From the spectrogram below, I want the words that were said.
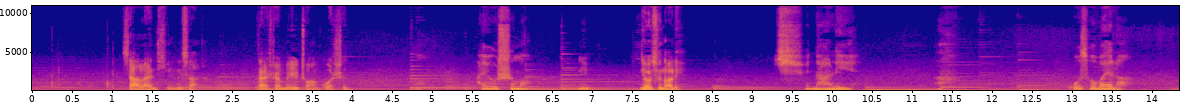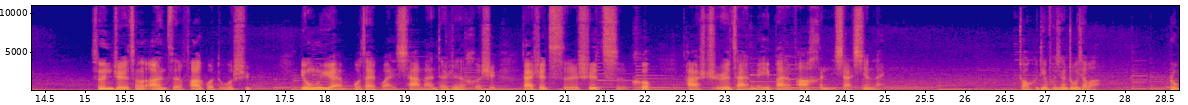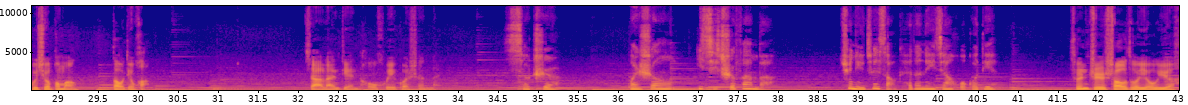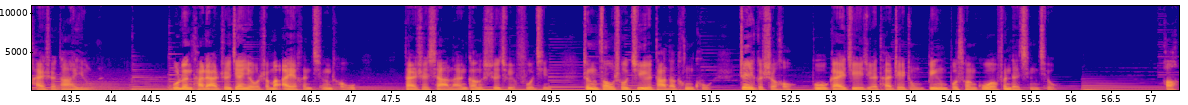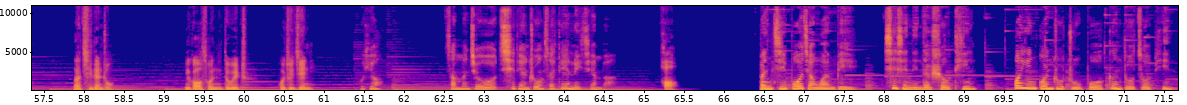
夏兰停下了，但是没转过身。还有事吗？你，你要去哪里？去哪里？无所谓了。孙志曾暗自发过毒誓，永远不再管夏兰的任何事。但是此时此刻，他实在没办法狠下心来。找个地方先住下吧，如果需要帮忙，打我电话。夏兰点头，回过身来。小智，晚上一起吃饭吧，去你最早开的那家火锅店。孙志稍作犹豫，还是答应了。无论他俩之间有什么爱恨情仇，但是夏兰刚失去父亲，正遭受巨大的痛苦，这个时候不该拒绝他这种并不算过分的请求。好，那七点钟，你告诉我你的位置，我去接你。不用，咱们就七点钟在店里见吧。好。本集播讲完毕，谢谢您的收听。欢迎关注主播更多作品。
